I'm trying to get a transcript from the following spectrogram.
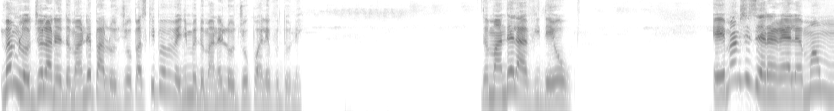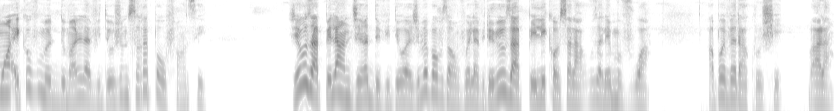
Même l'audio là, ne demandez pas l'audio parce qu'ils peuvent venir me demander l'audio pour aller vous donner. Demandez la vidéo. Et même si c'est réellement moi et que vous me demandez la vidéo, je ne serai pas offensé. Je vais vous appeler en direct de vidéo. Je ne vais pas vous envoyer la vidéo. Je vais vous appeler comme ça là. Vous allez me voir. Après, je vais raccrocher. Voilà.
